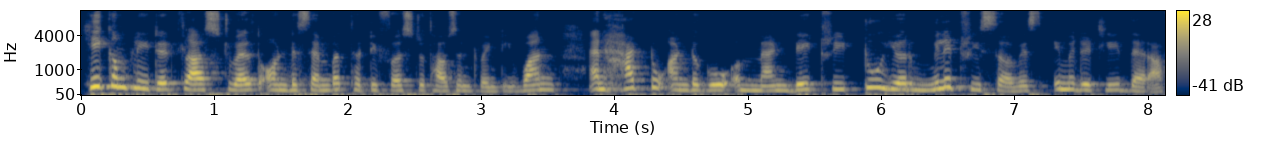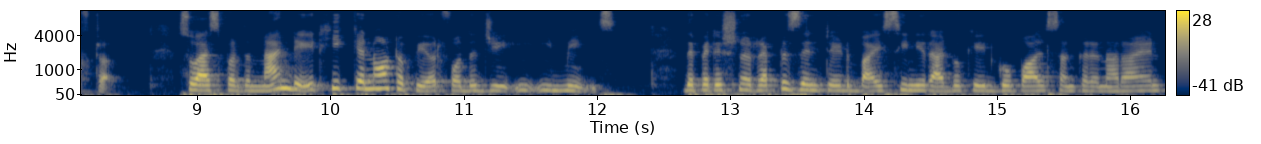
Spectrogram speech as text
He completed class 12th on December 31, 2021 and had to undergo a mandatory two year military service immediately thereafter. So, as per the mandate, he cannot appear for the JEE mains. The petitioner, represented by senior advocate Gopal Sankaranarayan,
